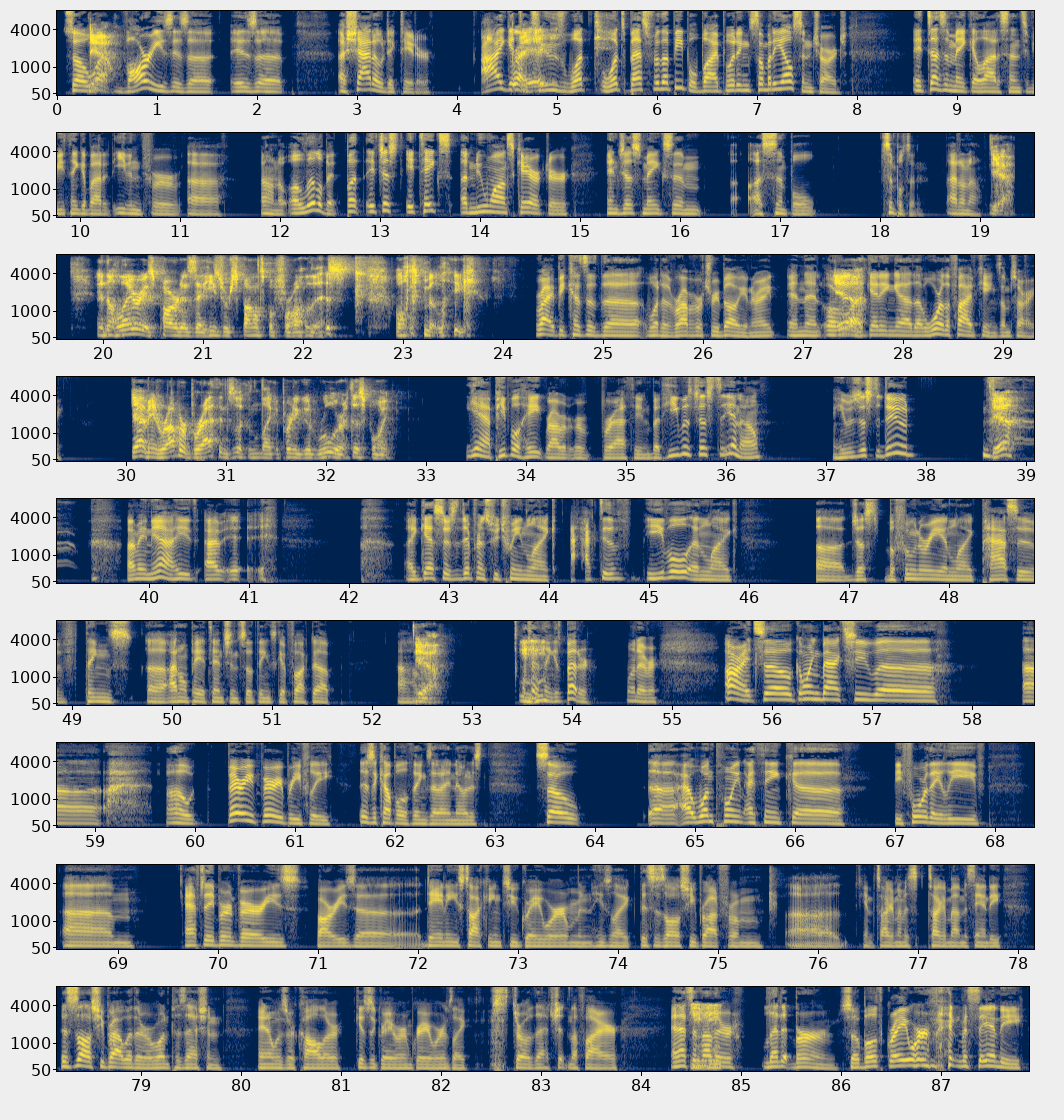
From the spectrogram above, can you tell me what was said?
So yeah. what? Varys is a is a a shadow dictator. I get right. to choose what what's best for the people by putting somebody else in charge it doesn't make a lot of sense if you think about it, even for uh, I don't know a little bit. But it just it takes a nuanced character and just makes him a simple simpleton. I don't know. Yeah, and the hilarious part is that he's responsible for all this ultimately. Right, because of the what of the Robert's Rebellion, right? And then or yeah. uh, getting uh, the War of the Five Kings. I'm sorry. Yeah, I mean Robert Baratheon's looking like a pretty good ruler at this point. Yeah, people hate Robert Baratheon, but he was just you know, he was just a dude. Yeah. I mean, yeah, he. I, it, I guess there's a difference between like active evil and like uh, just buffoonery and like passive things. Uh, I don't pay attention, so things get fucked up. Um, yeah, mm-hmm. I think it's better. Whatever. All right, so going back to uh, uh, oh, very very briefly, there's a couple of things that I noticed. So uh, at one point, I think uh, before they leave um, after they burn Varys, Varys, uh, Dany's talking to Grey Worm, and he's like, "This is all she brought from, uh, you know, talking about talking about Missandei. This is all she brought with her, her one possession, and it was her collar." Gives the Grey Worm. Grey Worm's like, "Throw that shit in the fire," and that's mm-hmm. another let it burn. So both Grey Worm and Missandei,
